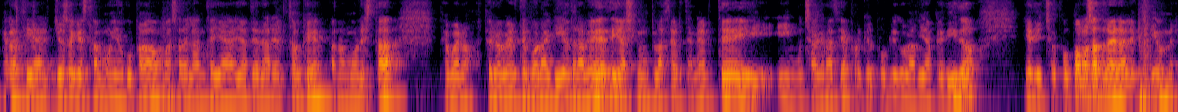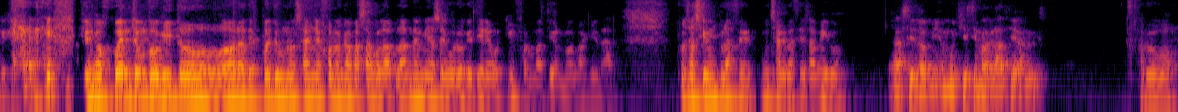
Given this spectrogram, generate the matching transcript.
Gracias. Yo sé que estás muy ocupado. Más adelante ya, ya te daré el toque para no molestar. Pero bueno, espero verte por aquí otra vez y ha sido un placer tenerte y, muchas gracias porque el público lo había pedido. Y he dicho, pues vamos a traer al Emilio, hombre, que, que, nos cuente un poquito ahora, después de unos años con lo que ha pasado con la pandemia, seguro que tiene información nueva que dar. Pues ha sido un placer. Muchas gracias, amigo. Ha sido mío. Muchísimas gracias, Luis. Hasta luego.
